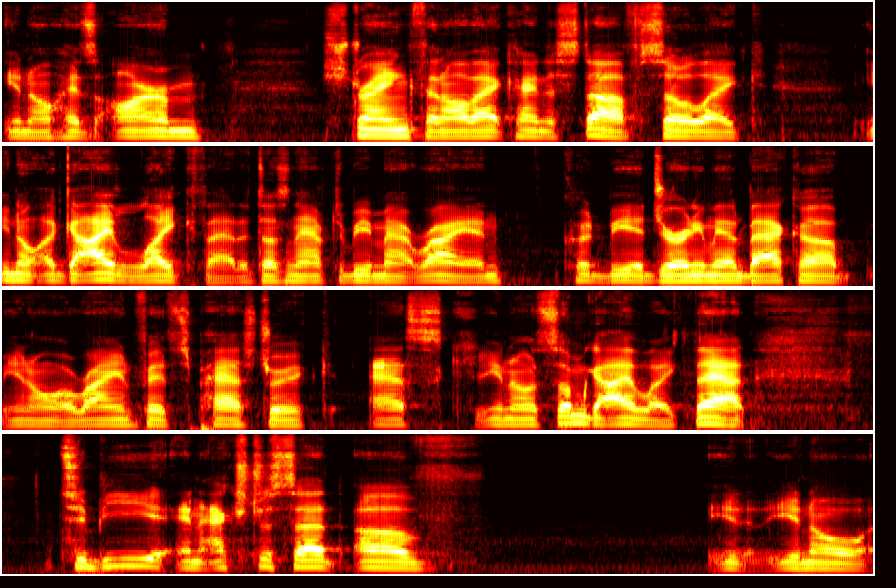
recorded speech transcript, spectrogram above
you know, his arm strength and all that kind of stuff. So, like, you know, a guy like that, it doesn't have to be Matt Ryan, could be a journeyman backup, you know, a Ryan Fitzpatrick esque, you know, some guy like that, to be an extra set of, you know,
